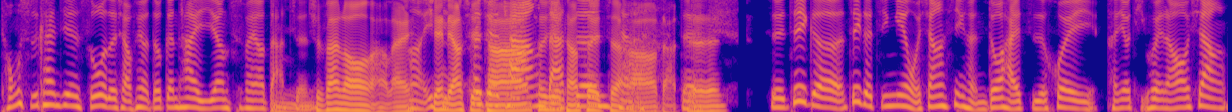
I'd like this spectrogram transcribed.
同时看见所有的小朋友都跟他一样吃饭要打针，吃饭喽啊，来先量血糖，测血糖，测一测好打针，所以这个这个经验，我相信很多孩子会很有体会，然后像。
